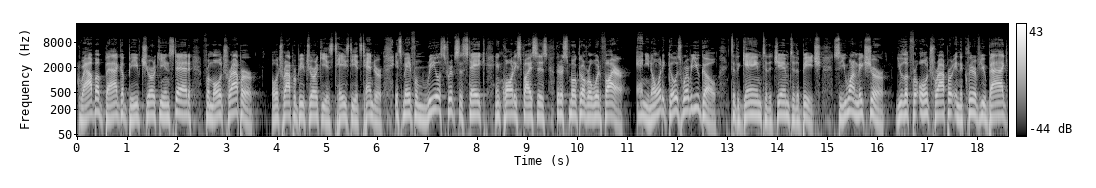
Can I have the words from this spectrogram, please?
Grab a bag of beef jerky instead from Old Trapper. Old Trapper beef jerky is tasty, it's tender. It's made from real strips of steak and quality spices that are smoked over a wood fire. And you know what? It goes wherever you go to the game, to the gym, to the beach. So you want to make sure you look for Old Trapper in the Clearview bag.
